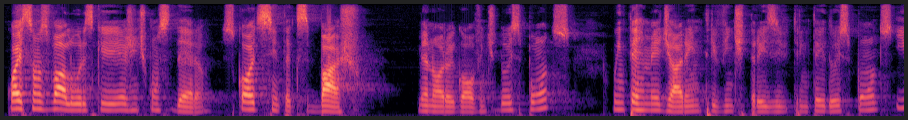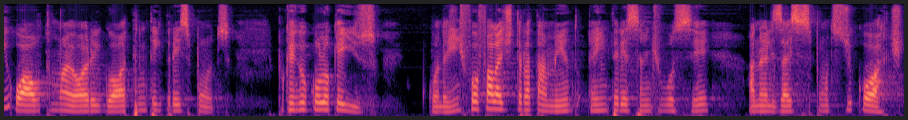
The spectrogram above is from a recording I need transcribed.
Quais são os valores que a gente considera? Score de sintaxe baixo, menor ou igual a 22 pontos. O intermediário entre 23 e 32 pontos. E o alto maior ou igual a 33 pontos. Por que, que eu coloquei isso? Quando a gente for falar de tratamento, é interessante você analisar esses pontos de corte.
